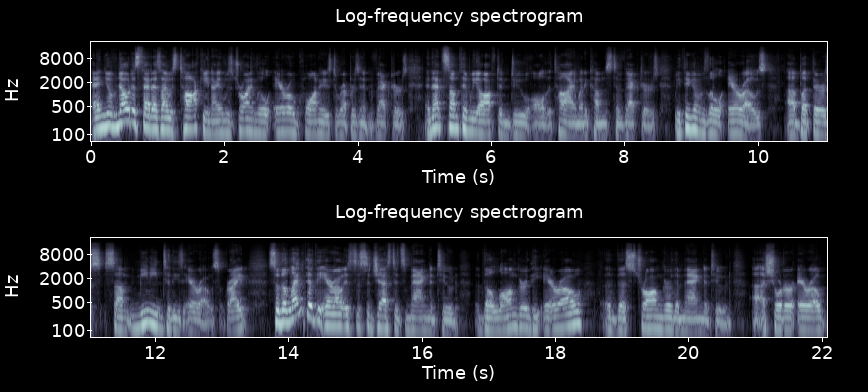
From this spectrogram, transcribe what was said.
And you'll notice that as I was talking, I was drawing little arrow quantities to represent vectors. And that's something we often do all the time when it comes to vectors. We think of them as little arrows uh, but there's some meaning to these arrows, right? So the length of the arrow is to suggest its magnitude. The longer the arrow, the stronger the magnitude. Uh, a shorter arrow,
